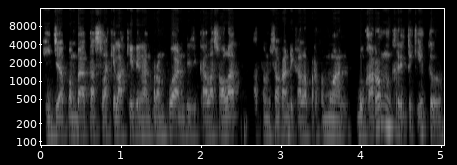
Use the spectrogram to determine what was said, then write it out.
hijab pembatas laki-laki dengan perempuan di kala sholat atau misalkan di kala pertemuan. Bung Karno mengkritik itu.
